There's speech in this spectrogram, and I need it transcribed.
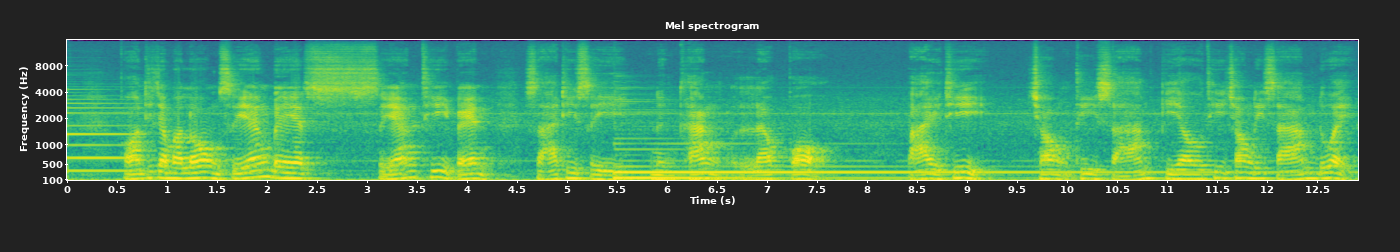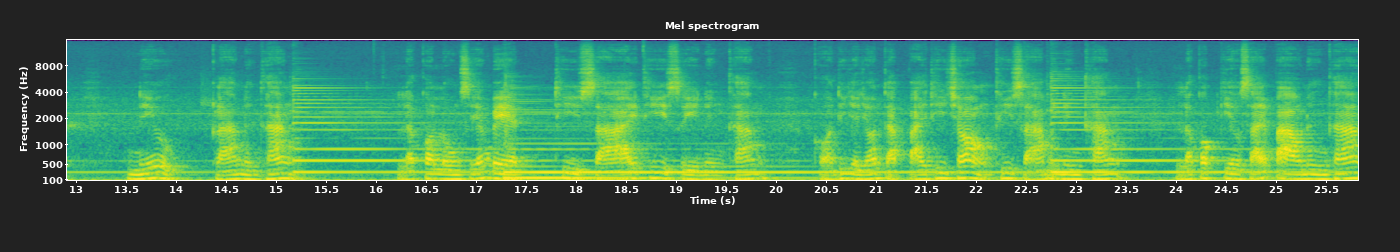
1 ก่อนที่จะมาลงเสียงเบสเสียงที่เป็นสายที่ 4 1 ครั้ง แล้วก็ไปที่ช่องที่ 3 เกี่ยวที่ช่องที่ 3 ด้วยนิ้วกลาง1ครั้ง แล้วก็ลงเสียงเบส ที่สายที่ 4 1 ครั้ง ก่อนที่จะย้อนกลับไปที่ช่องที่ 3 1 ครั้ง แล้วก็เกี่ยวสายเปล่า 1 ครั้ง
